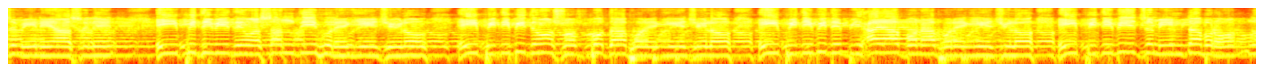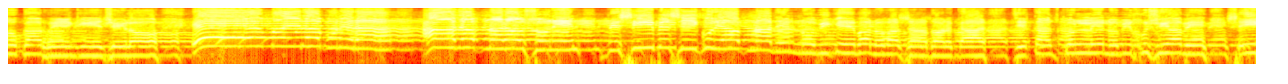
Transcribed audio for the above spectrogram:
জমিনে আসলেন, এই পৃথিবীতে অশান্তি ভরে গিয়েছিল, এই পৃথিবীতে অসভ্যতা ভরে গিয়েছিল, এই পৃথিবীতে বিহায়াপনা ভরে গিয়েছিল, এই পৃথিবীর জমিনটা বড় অন্ধকার হয়ে গিয়েছিল। এ মায়েরা বোনেরা, আজ আপনারাও শোনেন বেশি বেশি করে আপনাদের নবীকে ভালোবাসা দরকার। যে কাজ করলে নবী খুশি হবে, সেই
